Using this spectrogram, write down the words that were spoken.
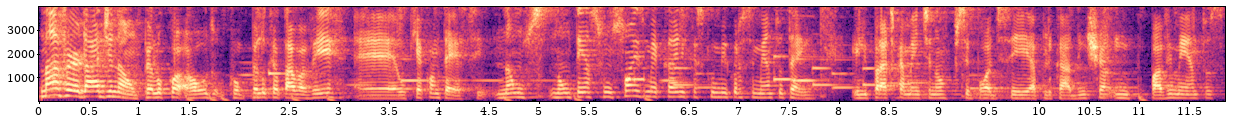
Na verdade, não. Pelo, pelo que eu estava a ver, é, o que acontece? Não, não tem as funções mecânicas que o microcimento tem. Ele praticamente não se pode ser aplicado em, em pavimentos,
